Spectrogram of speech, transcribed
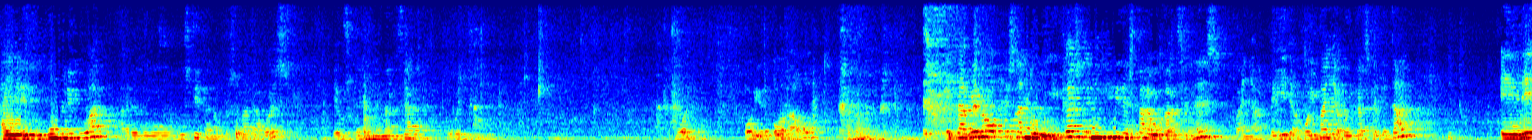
a eredu publikoan, a eredu guztietan opreso bat dago ez, euskaren emaitzak hobetu. Bueno, hori hor dago. Eta gero, esan dugu, ikasleen ikibide ez dara bukatzen, ez? Baina, begira, goi mailako ikasketetan, ere,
